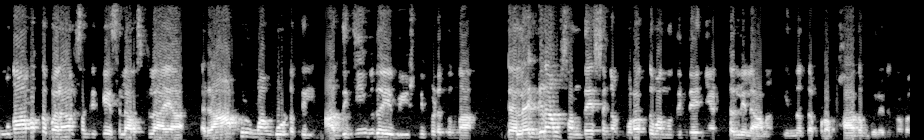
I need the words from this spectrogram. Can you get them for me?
മൂന്നാമത്തെ ബലാത്സംഗ കേസിൽ അറസ്റ്റിലായ രാഹുൽ മാങ്കൂട്ടത്തിൽ അതിജീവിതയെ ഭീഷണിപ്പെടുത്തുന്ന ടെലഗ്രാം സന്ദേശങ്ങൾ പുറത്തു വന്നതിന്റെ ഞെട്ടലിലാണ് ഇന്നത്തെ പ്രഭാതം പുലരുന്നത്.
